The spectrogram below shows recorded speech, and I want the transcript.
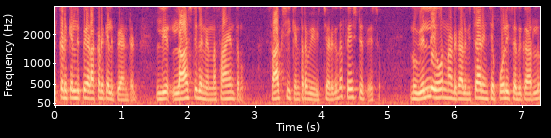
ఇక్కడికి వెళ్ళిపోయాడు అక్కడికి వెళ్ళిపోయాడు అంటాడు. లాస్ట్గా నిన్న సాయంత్రం సాక్షికి ఇంటర్వ్యూ ఇచ్చాడు కదా ఫేస్ టు ఫేస్ నువ్వు వెళ్ళి ఎవరిని అడగాలి? విచారించే పోలీస్ అధికారులు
